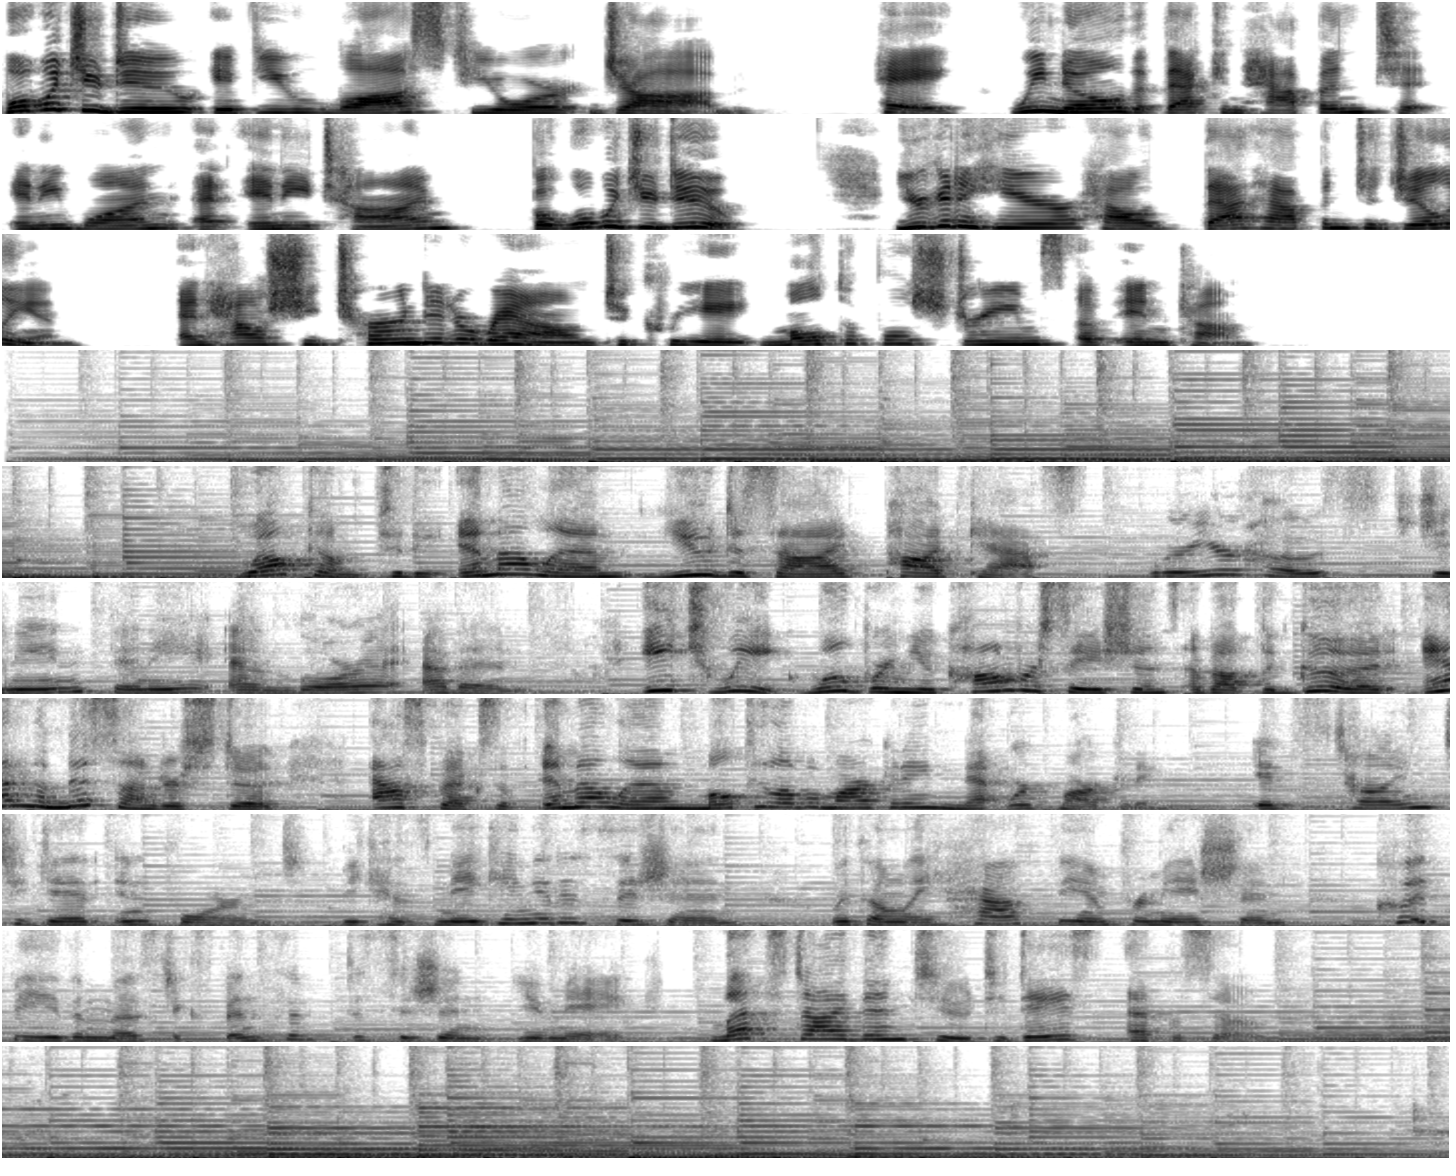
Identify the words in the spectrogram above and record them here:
What would you do if you lost your job? Hey, we know that that can happen to anyone at any time, but what would you do? You're going to hear how that happened to Jillian and how she turned it around to create multiple streams of income. Welcome to the MLM You Decide podcast. We're your hosts, Janine Finney and Laura Evans. Each week, we'll bring you conversations about the good and the misunderstood aspects of MLM, multi level marketing, network marketing. It's time to get informed because making a decision with only half the information could be the most expensive decision you make. Let's dive into today's episode.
